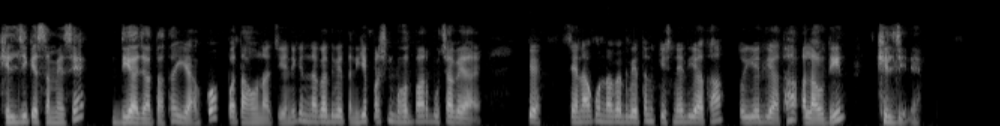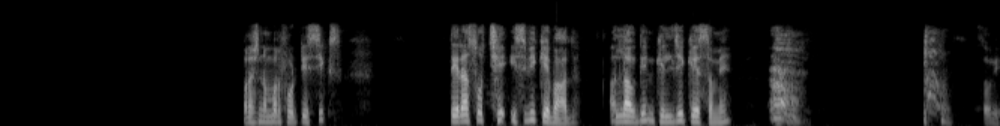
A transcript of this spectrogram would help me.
खिलजी के समय से दिया जाता था। यह आपको पता होना चाहिए लेकिन नगद वेतन, ये प्रश्न बहुत बार पूछा गया है कि सेना को नगद वेतन किसने दिया था? तो ये दिया था अलाउद्दीन खिलजी ने। प्रश्न नंबर फोर्टी सिक्स, तेरह सौ छह ईस्वी के बाद अलाउद्दीन खिलजी के समय सॉरी,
